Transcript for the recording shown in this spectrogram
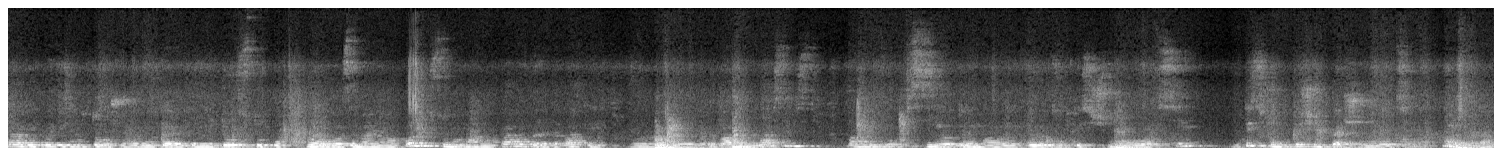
та відповідно до того, що вони передані до вступу нового земельного кодексу, ми маємо право передавати їх в е, приватну власність. Вони всі отримали в 2000 році, в 2001 році. Ну, так.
